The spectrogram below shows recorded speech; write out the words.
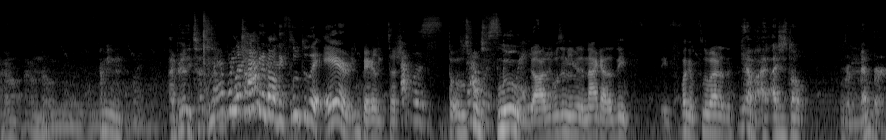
I don't, I don't know. I mean, I barely touched Man, them. what are you What talking about? They flew through the air. You barely touched. That was. Those that fools was flew, crazy. dog. It wasn't even a knockout. They, they fucking flew out of the. Yeah, but I, I just don't remember.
